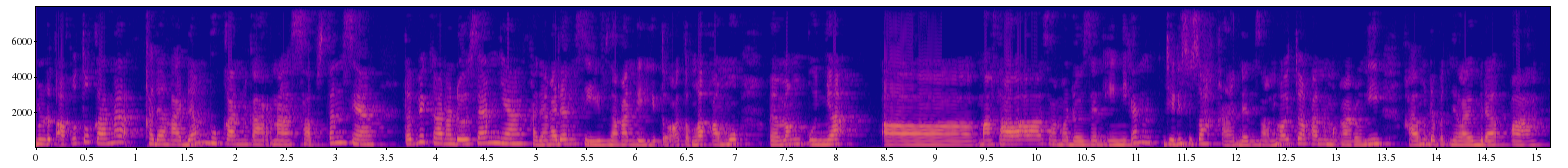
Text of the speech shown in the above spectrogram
Menurut aku tuh karena kadang-kadang bukan karena substance-nya tapi karena dosennya. Kadang-kadang sih misalkan kayak gitu. Atau enggak kamu memang punya uh, masalah sama dosen ini. Kan jadi susah kan dan sama itu akan mempengaruhi kamu dapat nilai berapa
